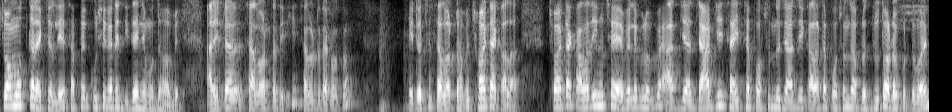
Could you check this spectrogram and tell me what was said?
চমৎকার একটা লেস আপনার কুশি কাটের ডিজাইনের মধ্যে হবে। আর এটার স্যালোয়ারটা দেখি স্যালোয়ারটা দেখো তো। এটা হচ্ছে স্যালোয়ারটা হবে ছয়টা কালার ছয়টা কালারই হচ্ছে অ্যাভেলেবেল হবে। আর যা যার যে সাইজটা পছন্দ, যার যে কালারটা পছন্দ, আপনার জুতো অর্ডার করতে পারেন,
